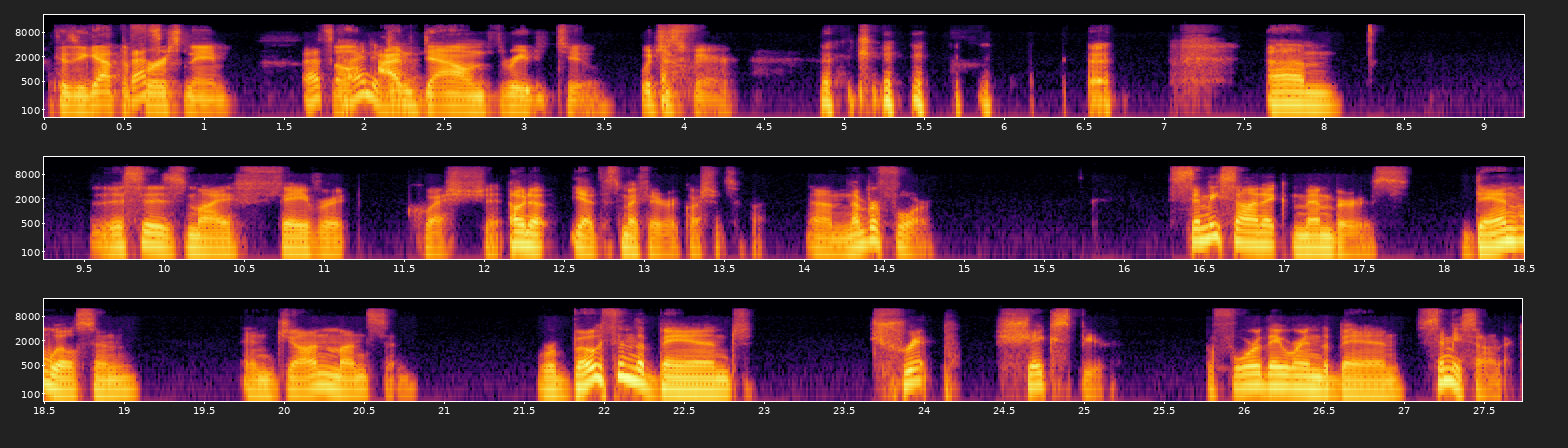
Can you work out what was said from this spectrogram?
because you got the That's first name. That's So kind of I'm down three to two, which is fair. um, this is my favorite question. Oh no, yeah, this is my favorite question so far. Um, number four. Semisonic members Dan Wilson and John Munson were both in the band Trip Shakespeare before they were in the band Semisonic.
